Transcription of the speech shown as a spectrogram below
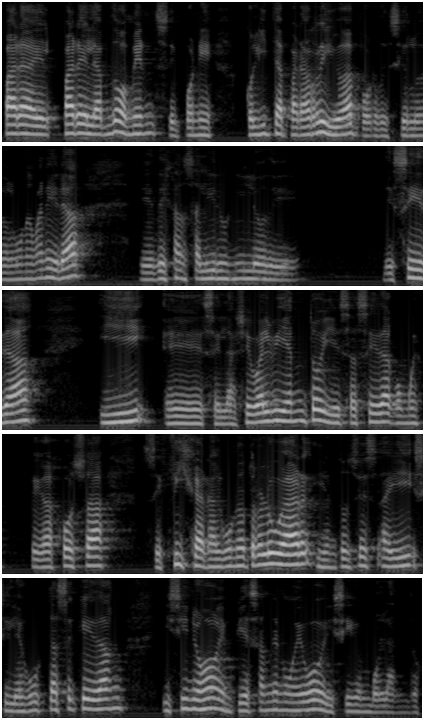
para el, para el abdomen, se pone colita para arriba, por decirlo de alguna manera, eh, dejan salir un hilo de, de seda y eh, se la lleva el viento y esa seda, como es pegajosa, se fija en algún otro lugar y entonces ahí, si les gusta, se quedan y si no, empiezan de nuevo y siguen volando.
